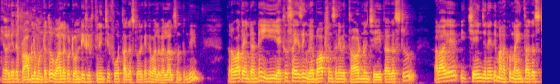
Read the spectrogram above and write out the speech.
ఎవరికైతే ప్రాబ్లం ఉంటుందో వాళ్ళకు ట్వంటీ ఫిఫ్త్ నుంచి ఫోర్త్ ఆగస్ట్ వరకు అయితే వాళ్ళు వెళ్ళాల్సి ఉంటుంది. తర్వాత ఏంటంటే ఈ ఎక్సర్సైజింగ్ వెబ్ ఆప్షన్స్ అనేవి థర్డ్ నుంచి ఎయిత్ ఆగస్టు అలాగే ఈ చేంజ్ అనేది మనకు ninth August.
